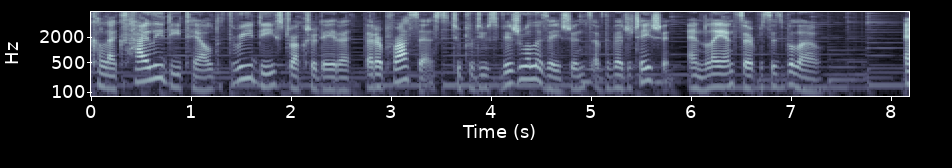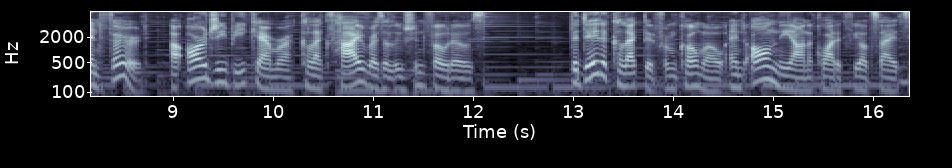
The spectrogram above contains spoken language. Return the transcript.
collects highly detailed 3D structure data that are processed to produce visualizations of the vegetation and land surfaces below. And third, a RGB camera collects high-resolution photos. The data collected from Como and all NEON aquatic field sites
